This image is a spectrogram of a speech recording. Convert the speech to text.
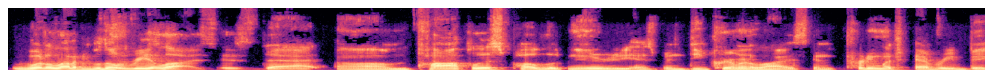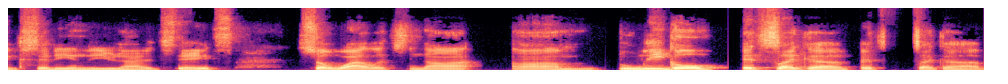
what a lot of people don't realize is that um, topless public nudity has been decriminalized in pretty much every big city in the United States. So while it's not um, legal, it's like a it's like a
